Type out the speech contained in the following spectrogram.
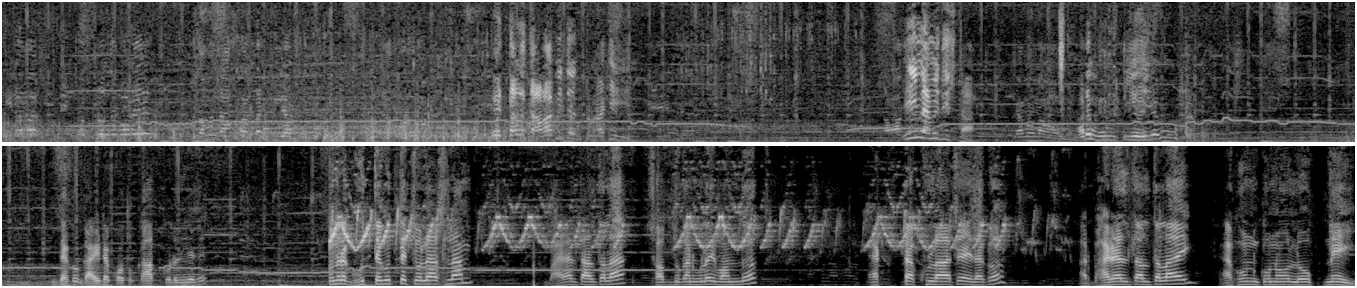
সিনেমা শুটিং করতে হলে পরে তখন রাস্তাটা ক্লিয়ার করতে এ তাহলে দাঁড়াবি তো একটু নাকি? এই নামি দিস না। কেন না? হবে আরে উল্টি হয়ে যাবে। দেখো গাড়িটা কত কাত করে দিয়েছে। বন্ধুরা ঘুরতে ঘুরতে চলে আসলাম। ভাইরাল তালতলা সব দোকানগুলোই বন্ধ। একটা খোলা আছে এই দেখো। আর ভাইরাল তালতলায় এখন কোনো লোক নেই।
